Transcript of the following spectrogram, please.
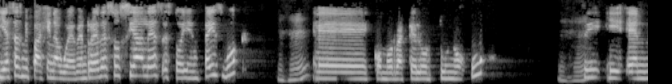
Y esa es mi página web. En redes sociales estoy en Facebook eh, como Raquel Ortuno U. sí, y en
